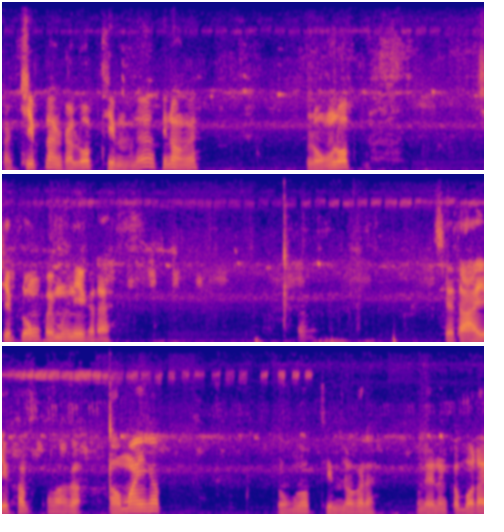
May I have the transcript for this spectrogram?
ก็คลิปนั่นก็ลบถิ่มเด้อพี่น้องเอ้ยหลงลบคลิปลงไปมือนี้ก็ได้ เสียดายอยู่ครับเพราะว่าก็เอาไม่ครับ หลงลบถิ่มแล้วก็ได้อันใดนั่นก็บ่ได้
